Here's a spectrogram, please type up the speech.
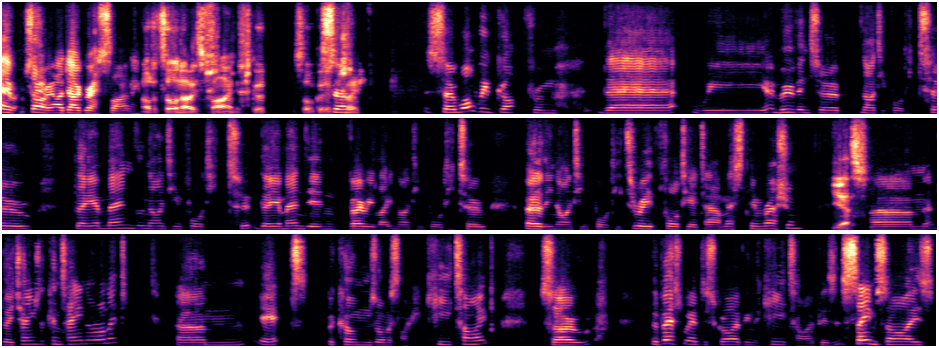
Anyway, sorry, I digress slightly. Not at all. No, it's fine. It's good. It's all good So- information. So what we've got from there, we move into 1942. They amend the 1942. They amend in very late 1942, early 1943, the 48-hour mess tin ration. Yes. Um, they change the container on it. Um, it becomes almost like a key type. So the best way of describing the key type is it's same size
